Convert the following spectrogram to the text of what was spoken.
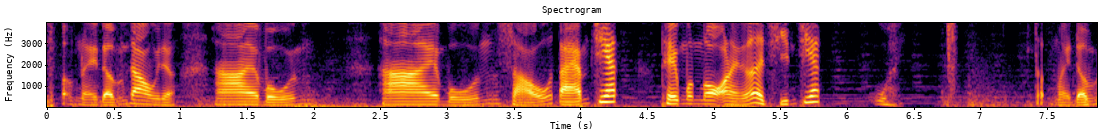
tập này đấm đau nhỉ? Hai, bốn hai, bốn, sáu, tám chết. Thêm con mọ này nữa là chín chết. Ui tập này đấm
